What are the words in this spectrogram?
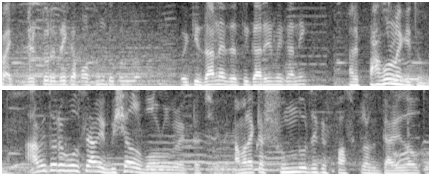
পাইছিস যে তোরে দেখে পছন্দ করল? ওই কি জানে যে তুই গাড়ির মেকানিক আরে পাগল নাকি তুমি? আমি তোরে বলছি আমি বিশাল বড় লোকের একটা ছেলে। আমার একটা সুন্দর দেখে ফার্স্ট ক্লাস গাড়ি দাও তো।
